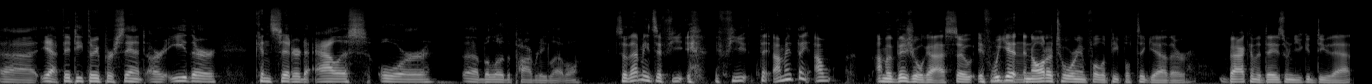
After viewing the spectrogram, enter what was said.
uh, yeah, fifty three percent are either considered ALICE or uh, below the poverty level. So that means if you if you th- I mean think I'm, I'm a visual guy. So if we mm-hmm. get an auditorium full of people together, back in the days when you could do that,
